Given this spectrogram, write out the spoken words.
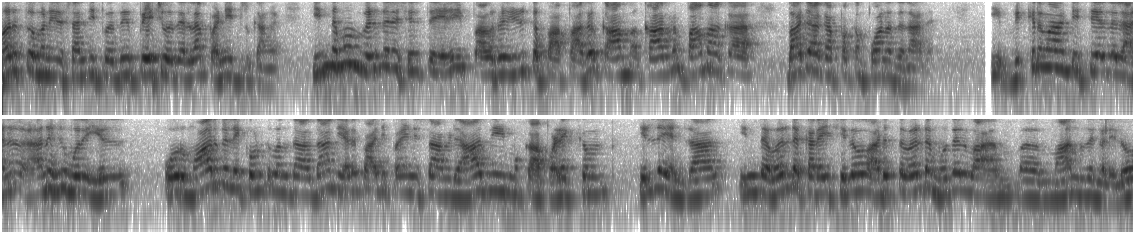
மருத்துவமனையில் சந்திப்பது பேச்சுவதெல்லாம் பண்ணிட்டு இருக்காங்க இன்னமும் விடுதலை சிறுத்தையை அவர்கள் இழுக்க பார்ப்பார்கள் காம காரணம் பாமக பாஜக பக்கம் போனதுனால. விக்கிரவாண்டி தேர்தல் அணு அணுகுமுறையில் ஒரு மாறுதலை கொண்டு வந்தால்தான் எடப்பாடி பழனிசாமி அதிமுக பழைக்கும் இல்லை என்றால் இந்த வருட கடைசியிலோ அடுத்த வருட முதல் மாநிலங்களிலோ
